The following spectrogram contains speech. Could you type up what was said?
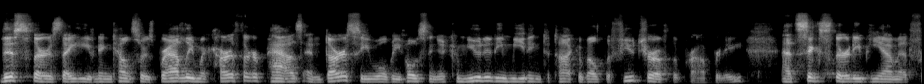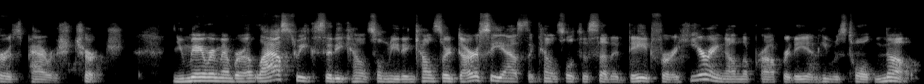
This Thursday evening, Councilors Bradley, MacArthur, Paz, and Darcy will be hosting a community meeting to talk about the future of the property at 6 30 p.m. at First Parish Church. You may remember at last week's city council meeting, Councillor Darcy asked the council to set a date for a hearing on the property and he was told no.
